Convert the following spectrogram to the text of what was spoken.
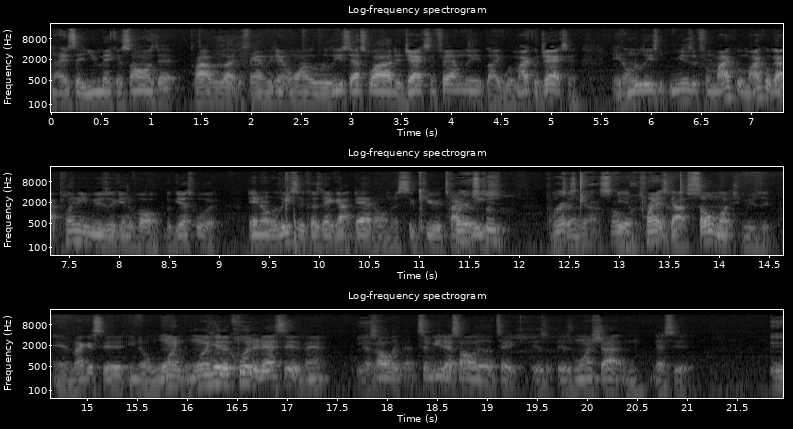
Like I said, you making songs that probably like the family didn't want to release. That's why the Jackson family, like with Michael Jackson, they don't release music from Michael. Michael got plenty of music in the vault, but guess what? They don't release it because they got that on a secure tight Prince leash. too. I'm Prince got so yeah, much. Prince got so much music, and like I said, you know, one one hit a quitter. That's it, man. That's all. It, to me, that's all it'll take is is one shot, and that's it. in,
